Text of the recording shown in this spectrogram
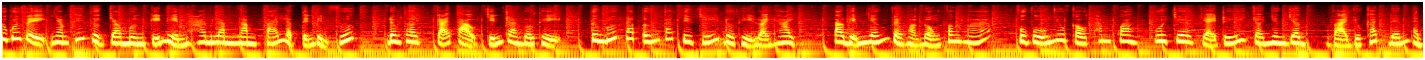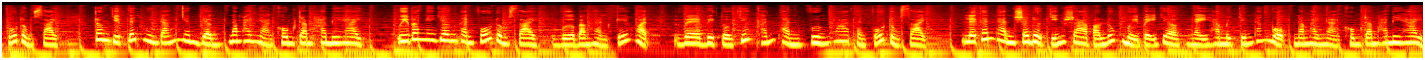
Thưa quý vị, nhằm thiết thực chào mừng kỷ niệm 25 năm tái lập tỉnh Bình Phước, đồng thời cải tạo chỉnh trang đô thị, từng bước đáp ứng các tiêu chí đô thị loại 2, tạo điểm nhấn về hoạt động văn hóa, phục vụ nhu cầu tham quan, vui chơi, giải trí cho nhân dân và du khách đến thành phố Đồng Xoài trong dịp Tết Nguyên đán nhâm dần năm 2022. Ủy ban nhân dân thành phố Đồng Xoài vừa ban hành kế hoạch về việc tổ chức khánh thành vườn hoa thành phố Đồng Xoài. Lễ khánh thành sẽ được diễn ra vào lúc 17 giờ ngày 29 tháng 1 năm 2022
